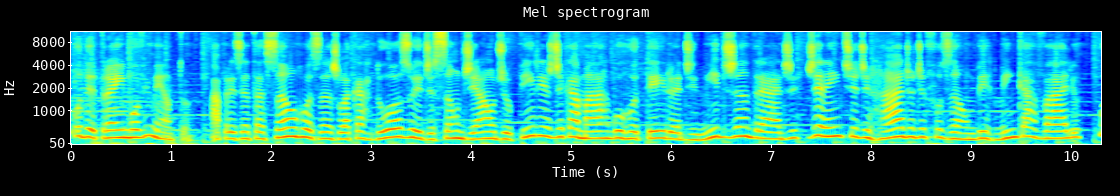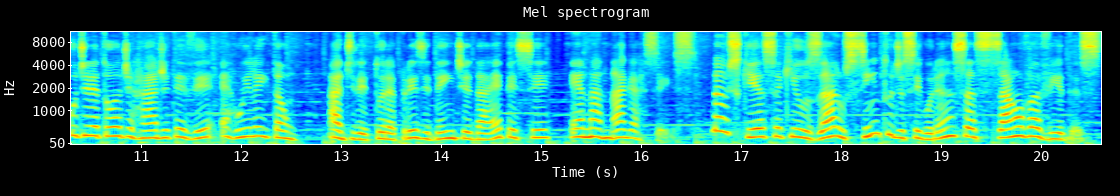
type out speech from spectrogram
o Detran em Movimento. Apresentação Rosângela Cardoso, edição de áudio Pires de Camargo, roteiro é de Nídia Andrade, gerente de radiodifusão Berlim Carvalho, o diretor de rádio e TV é Rui Leitão. A diretora-presidente da EPC é Naná Garcês. Não esqueça que usar o cinto de segurança salva vidas.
